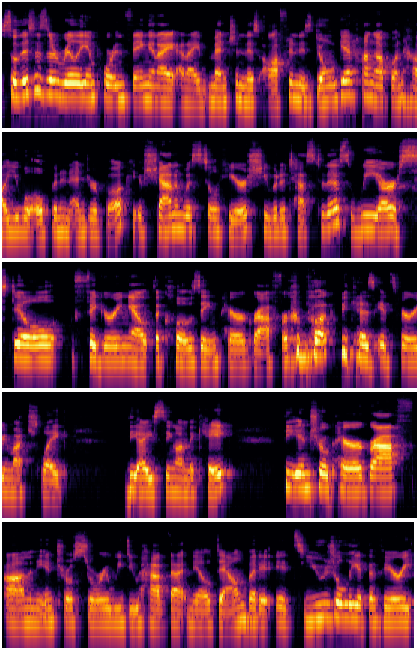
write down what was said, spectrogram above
so this is a really important thing, and I and I mention this often is don't get hung up on how you will open and end your book. If Shannon was still here, she would attest to this. We are still figuring out the closing paragraph for her book because it's very much like the icing on the cake. The intro paragraph um, and the intro story, we do have that nailed down, but it, it's usually at the very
